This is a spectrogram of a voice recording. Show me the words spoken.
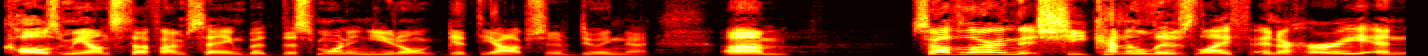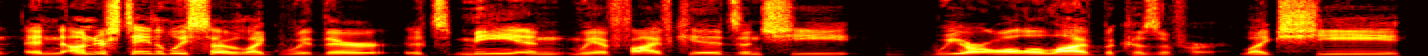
calls me on stuff I'm saying, but this morning you don't get the option of doing that. Um, so I've learned that she kind of lives life in a hurry, and, and understandably so. Like we, there, it's me, and we have five kids, and she, we are all alive because of her. Like she,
